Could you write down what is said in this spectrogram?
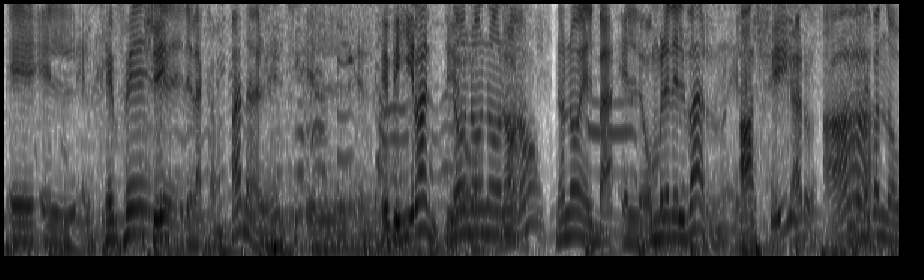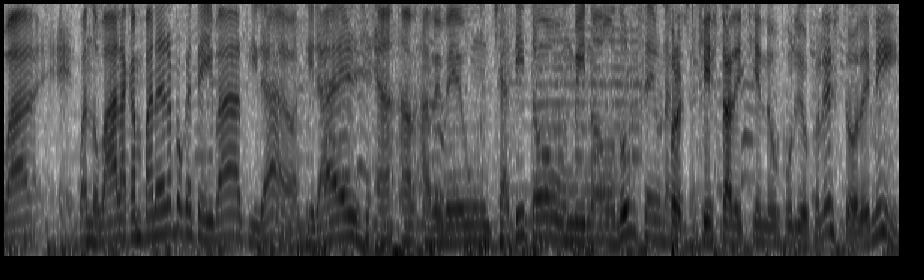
eh, el, el jefe Sí. de, de la campana, el, el- el- ¿El vigilante? no, no, no, no, no, no, no, el, ba- el hombre del bar. Ah, ¿sí? Claro. Ah. Entonces cuando va, eh, cuando va a la campana era porque te iba a tirar, a tirar es a, a- a beber un chatito, un vino dulce, una ¿Pero cosa así. ¿Qué está diciendo Julio con esto de mí?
